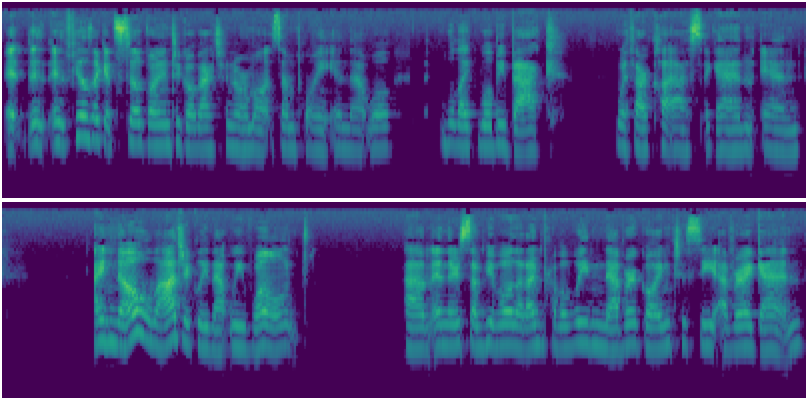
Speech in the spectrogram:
it, it it feels like it's still going to go back to normal at some point, and that we'll we'll like we'll be back with our class again. And I know logically that we won't. Um, and there's some people that I'm probably never going to see ever again.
